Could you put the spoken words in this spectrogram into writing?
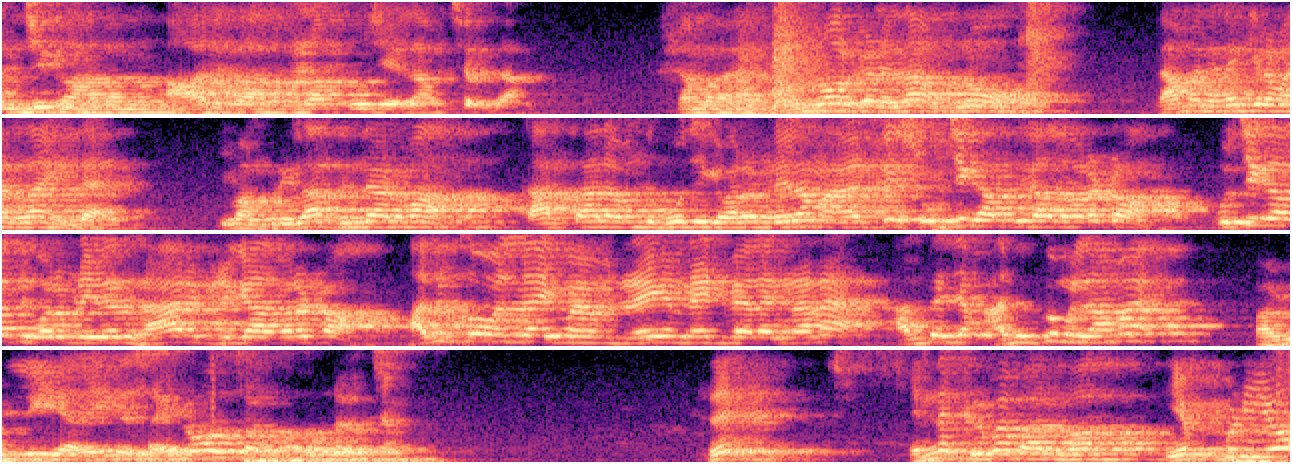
அஞ்சு காலம் ஆறு காலம் எல்லாம் பூஜை எல்லாம் வச்சிருந்தாங்க. நம்ம முன்னோர்கள் எல்லாம் இன்னும் நம்ம நினைக்கிற மாதிரிலாம் இல்லை. இவன் அப்படிலாம் திண்டாடுவான் காத்தால வந்து பூஜைக்கு வர முடியலாம் அட்லீஸ்ட் உச்சி காலத்துக்காவது வரட்டும். உச்சி காலத்துக்கு வர முடியல சாரட்சிக்காவது வரட்டும். அதுக்கும் இல்லை இவன் டே அண்ட் நைட் வேலைங்கிறான அந்த அதுக்கும் இல்லாம பள்ளி அறையில சைனோத்சவம் கொண்டு வச்சான் என்ன கிருப பாருங்க. எப்படியோ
